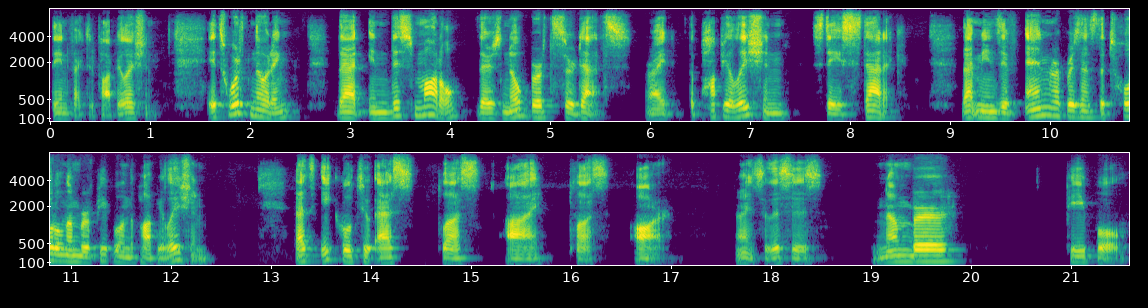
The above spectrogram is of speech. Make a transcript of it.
the infected population. It's worth noting that in this model, there's no births or deaths, right? The population stays static. That means if n represents the total number of people in the population, that's equal to s plus i plus r, right? So this is number people.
